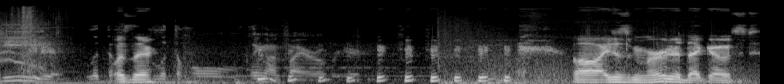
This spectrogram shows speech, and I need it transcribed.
He lit the Was there? lit the whole thing on fire over here. oh, I just murdered that ghost.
